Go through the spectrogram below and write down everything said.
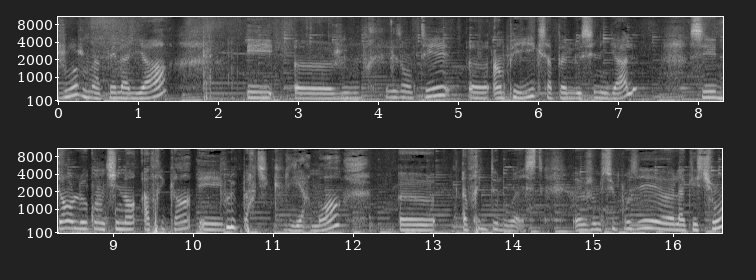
Bonjour, je m'appelle Alia et euh, je vais vous présenter euh, un pays qui s'appelle le Sénégal. C'est dans le continent africain et plus particulièrement Afrique de l'Ouest. je me suis posé la question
